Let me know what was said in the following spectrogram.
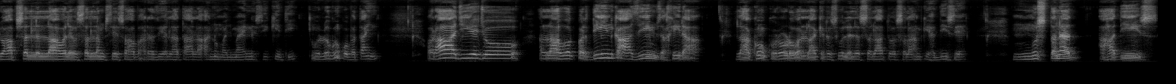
जो आप सल्लल्लाहु अलैहि वसल्लम से सहाबा रज़ी अल्लाह तुम अजमाइन ने सीखी थी, वो लोगों को बताई। और आज ये जो अल्लाह अकबर दीन का अजीम ज़ख़ीरा, लाखों करोड़ों अल्लाह के रसूल सलाम की हदीसें मुस्तंद अहादीस,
